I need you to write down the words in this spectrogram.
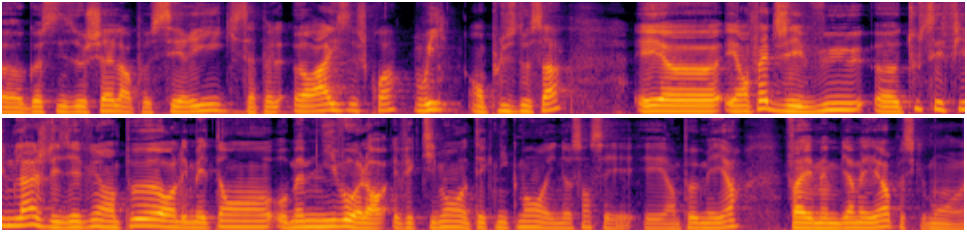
Euh, Ghost in the Shell, un peu série, qui s'appelle Arise, je crois. Oui. En plus de ça. Euh, et, en fait, j'ai vu euh, tous ces films-là, je les ai vus un peu en les mettant au même niveau. Alors, effectivement, techniquement, Innocence est, un peu meilleur. Enfin, est même bien meilleur, parce que bon,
